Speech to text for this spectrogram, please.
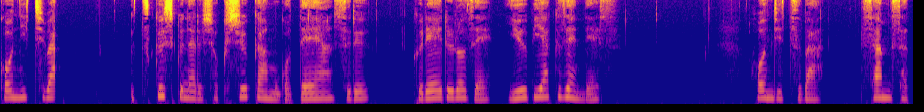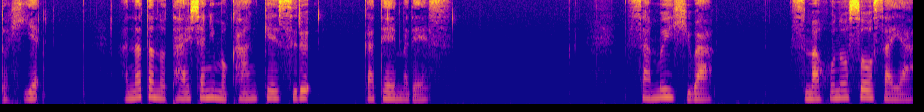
こんにちは。美しくなる食習慣をご提案するクレールロゼ優美薬膳です。本日は寒さと冷えあなたの代謝にも関係するがテーマです。寒い日はスマホの操作や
